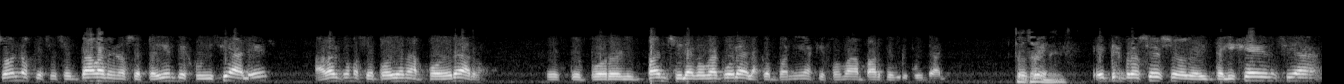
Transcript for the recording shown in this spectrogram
son los que se sentaban en los expedientes judiciales a ver cómo se podían apoderar este, por el Pancho y la Coca-Cola de las compañías que formaban parte del Grupo Italia. Totalmente. Este proceso de inteligencia,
